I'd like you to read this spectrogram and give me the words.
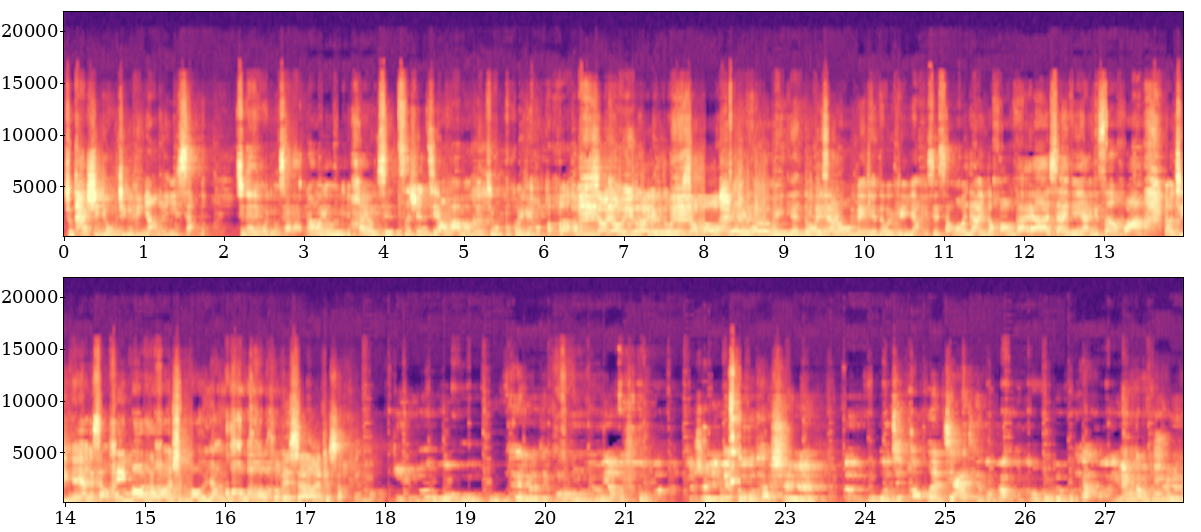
就它是有这个领养的意向的。所以它就会留下来，然后有还有一些资深寄养妈妈们就不会留了，他们想要越来越多的小猫。对他们每年都会想让，我每年都会可以养一些小猫，我养一个黄白啊，下一年养一个三花，然后这一年养个小黑猫，它好像什么猫都养过了。我特别想养一只小黑猫，因因为我我我不太了解猫，因为我养的是狗嘛，就是因为狗它是呃，如果经常换家庭的话，可能会不会不太好，因为它不是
